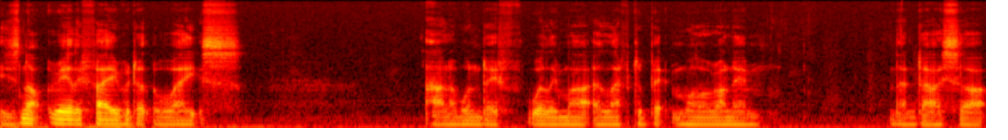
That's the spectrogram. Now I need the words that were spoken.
he's not really favoured at the weights and I wonder if Willie might have left a bit more on him than Dysart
